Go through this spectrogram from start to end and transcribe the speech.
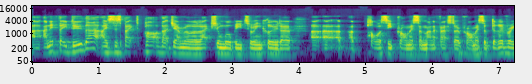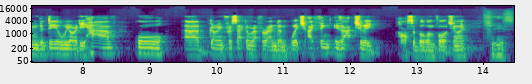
Uh, and if they do that, I suspect part of that general election will be to include a, a, a policy promise, a manifesto promise of delivering the deal we already have or uh, going for a second referendum, which I think is actually possible, unfortunately. Jeez.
